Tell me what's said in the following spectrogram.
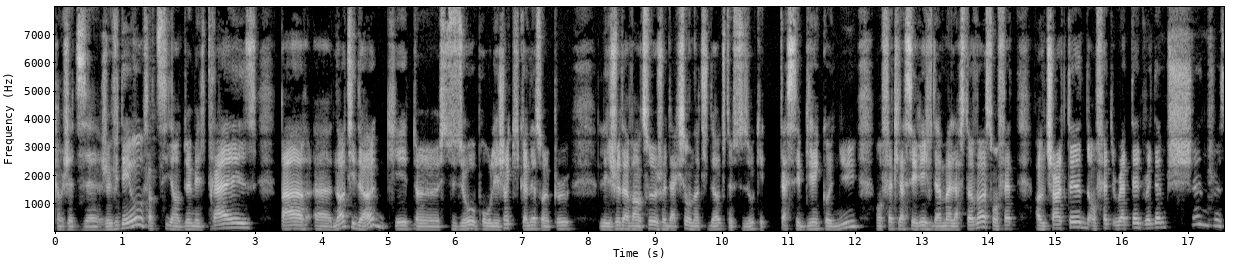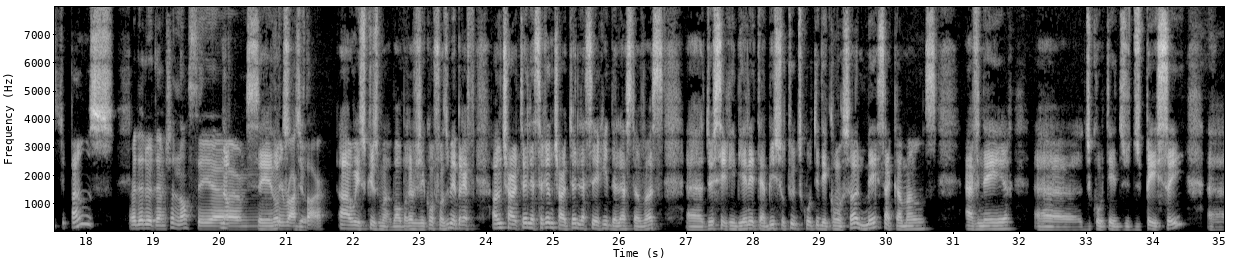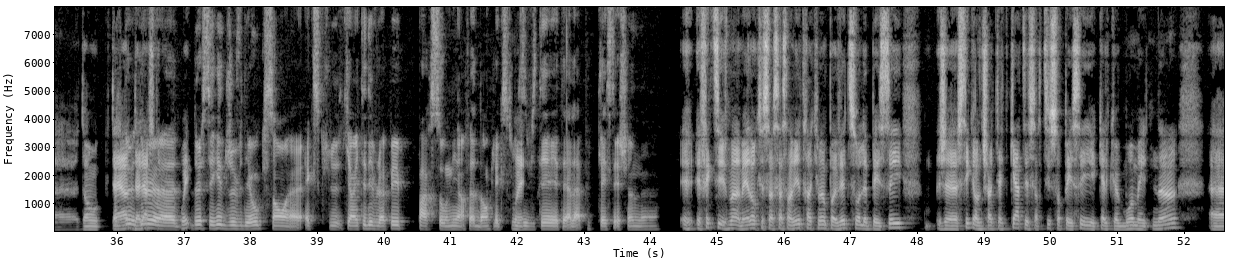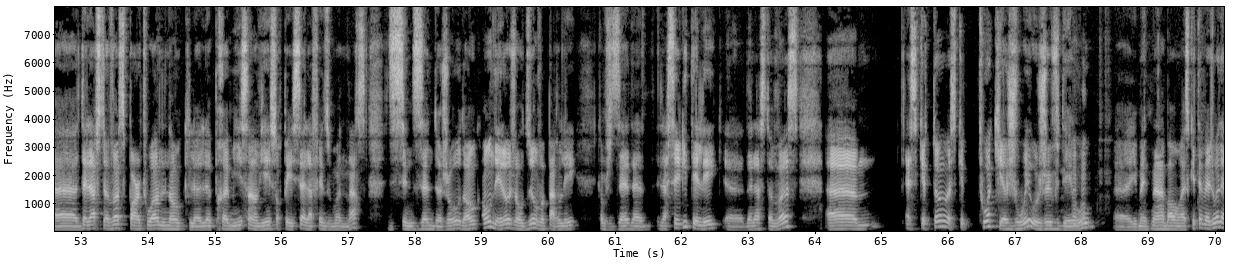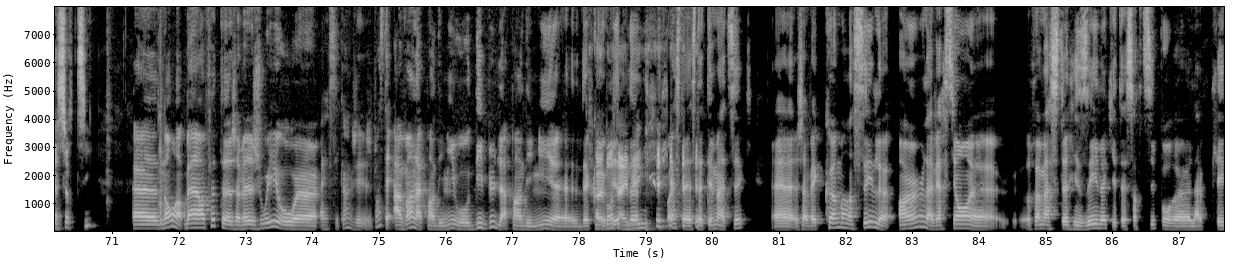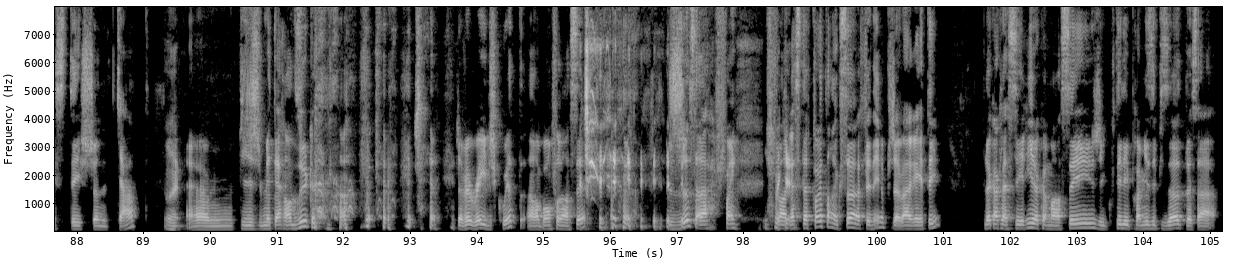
comme je disais, jeu vidéo sorti en 2013 par euh, Naughty Dog, qui est un studio pour les gens qui connaissent un peu les jeux d'aventure, jeux d'action Naughty Dog. C'est un studio qui est assez bien connu. On fait la série évidemment Last of Us, on fait Uncharted, on fait Red Dead Redemption, je pense. Red Dead Redemption, non, c'est euh, Non, c'est studio. Ah oui, excuse-moi. Bon, bref, j'ai confondu. Mais bref, Uncharted, la série Uncharted, la série de Last of Us, euh, deux séries bien établies, surtout du côté des consoles, mais ça commence à venir euh, du côté du, du PC. Euh, donc, d'ailleurs, Last deux, euh, oui? deux séries de jeux vidéo qui sont euh, exclus, qui ont été développées par Sony en fait, donc l'exclusivité était à la PlayStation. E- Effectivement, mais donc ça, ça s'en vient tranquillement pas vite sur le PC. Je sais qu'Uncharted 4 est sorti sur PC il y a quelques mois maintenant. Euh, The Last of Us Part 1, donc le, le premier, s'en vient sur PC à la fin du mois de mars, d'ici une dizaine de jours. Donc, on est là aujourd'hui, on va parler, comme je disais, de la, de la série télé euh, The Last of Us. Euh, est-ce que toi, est-ce que toi qui as joué aux jeux vidéo, et maintenant, bon, est-ce que tu avais joué à la sortie? Euh, non, ben en fait, euh, j'avais joué au. euh, hey, c'est quand que j'ai. Je pense que c'était avant la pandémie ou au début de la pandémie euh, de Un COVID. bon là. timing. ouais, c'était c'était thématique. Euh, j'avais commencé le 1, la version euh, remasterisée là, qui était sortie pour la PlayStation 4. ouais. Euh, puis je m'étais rendu comme j'avais rage quit en bon français juste à la fin. Il m'en restait pas tant que ça à finir puis j'avais arrêté. Puis là quand la série a commencé, j'ai écouté les premiers épisodes, puis là ça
